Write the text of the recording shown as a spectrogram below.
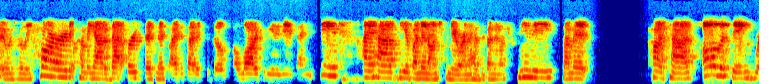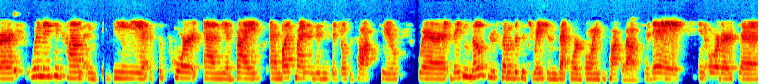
It was really hard. Coming out of that first business, I decided to build a lot of communities. And you see, I have the Abundant Entrepreneur and I have the Abundant Entrepreneur Community Summit podcast, all the things where women can come and be support and the advice and like-minded individuals to talk to where they can go through some of the situations that we're going to talk about today in order to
